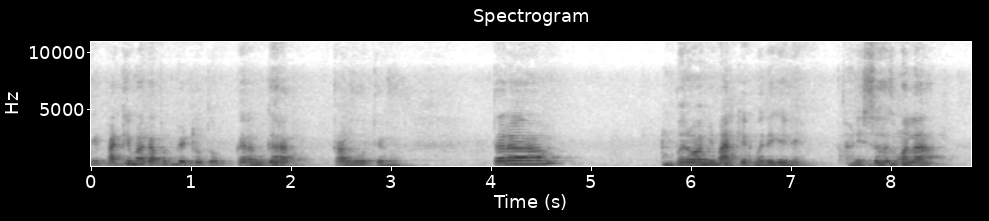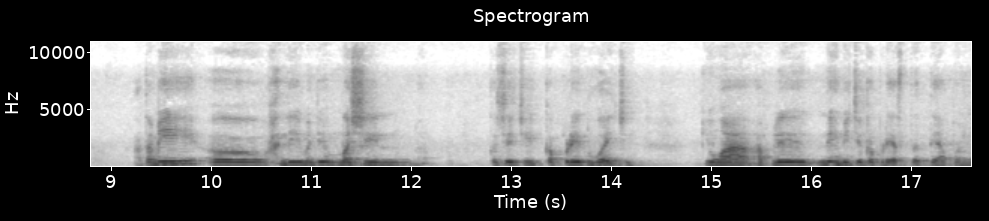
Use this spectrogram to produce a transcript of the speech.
ती पाठीमाग आपण पेटवतो कारण घरात काळं होते मग तर परवा मी मार्केटमध्ये गेले आणि सहज मला आता मी हल्ली म्हणजे मशीन कशाची कपडे धुवायची किंवा आपले नेहमीचे कपडे असतात ते आपण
